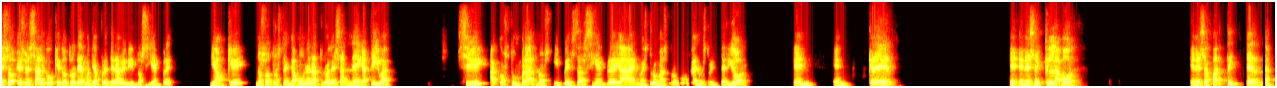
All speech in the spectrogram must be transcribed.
eso, eso es algo que nosotros debemos de aprender a vivirlo siempre. Y aunque nosotros tengamos una naturaleza negativa, sí acostumbrarnos y pensar siempre allá en nuestro más profundo, en nuestro interior, en, en creer en, en ese clamor, en esa parte interna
